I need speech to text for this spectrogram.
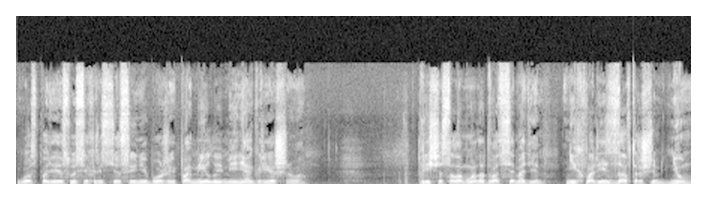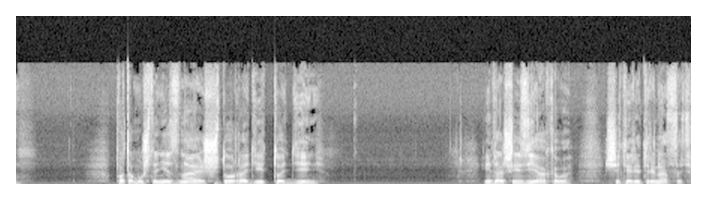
Господи Иисусе Христе, Сыне Божий, помилуй меня грешного. Притча Соломона 27.1. Не хвались завтрашним днем, потому что не знаешь, что родит тот день. И дальше из Якова 4.13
